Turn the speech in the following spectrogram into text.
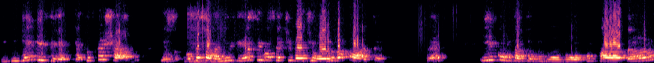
e ninguém me vê, porque é tudo fechado. Você só vai me ver se você estiver de olho na porta, né? E como está todo mundo ocupada,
